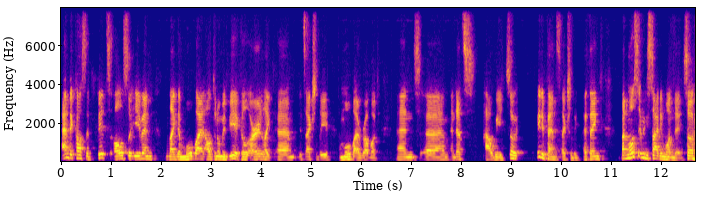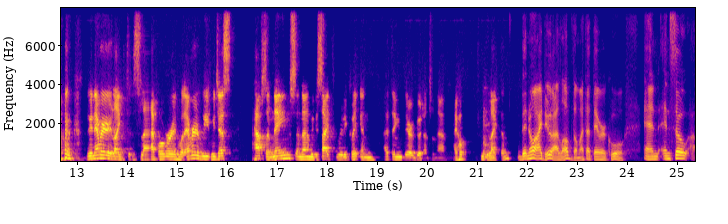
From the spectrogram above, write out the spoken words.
and because it fits also even like the mobile autonomous vehicle or like um, it's actually a mobile robot. And um, and that's how we so it depends, actually. I think, but mostly we decide in one day. So we never like slap over it, whatever. We we just have some names and then we decide really quick. And I think they're good until now. I hope you like them. They, no, I do. I love them. I thought they were cool. And and so uh,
